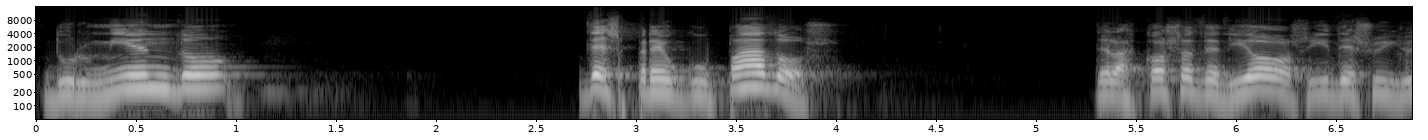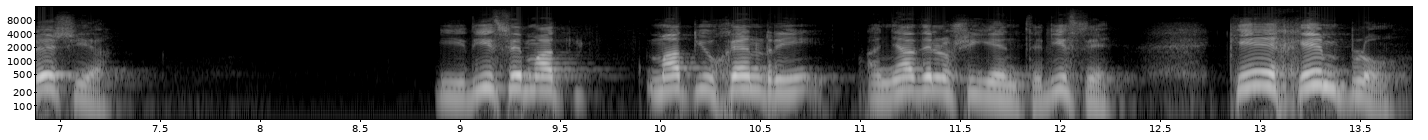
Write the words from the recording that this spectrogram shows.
durmiendo despreocupados de las cosas de Dios y de su iglesia. Y dice Matthew Henry, añade lo siguiente, dice, qué ejemplo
